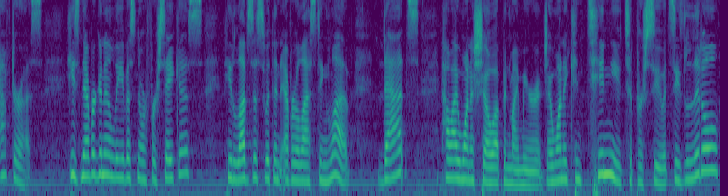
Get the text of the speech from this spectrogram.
after us. He's never going to leave us nor forsake us. He loves us with an everlasting love. That's how I want to show up in my marriage. I want to continue to pursue. It's these little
